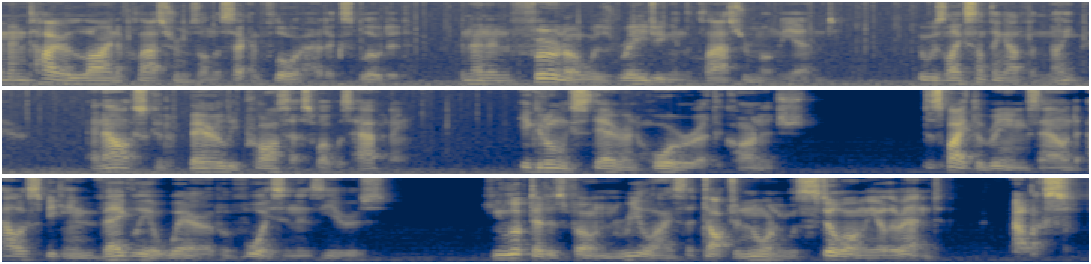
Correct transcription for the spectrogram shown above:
An entire line of classrooms on the second floor had exploded, and an inferno was raging in the classroom on the end. It was like something out of a nightmare, and Alex could barely process what was happening. He could only stare in horror at the carnage. Despite the ringing sound, Alex became vaguely aware of a voice in his ears. He looked at his phone and realized that Dr. Norton was still on the other end. Alex,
